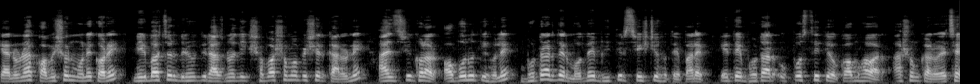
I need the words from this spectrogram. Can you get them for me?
কেননা, কমিশন মনে করে, নির্বাচন বিরোধী রাজনৈতিক সভা সমাবেশের কারণে আইন শৃঙ্খলার অবনতি হলে ভোটারদের মধ্যে ভীতির সৃষ্টি হতে পারে। এতে ভোটার উপস্থিতিও কম হওয়ার আশঙ্কা রয়েছে।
